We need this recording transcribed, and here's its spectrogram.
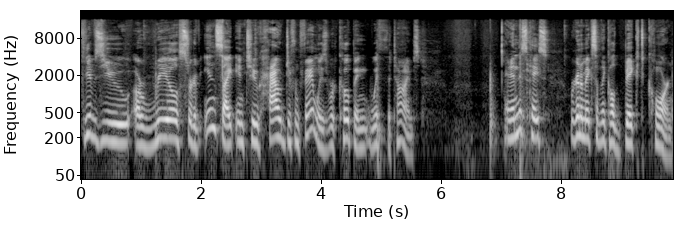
gives you a real sort of insight into how different families were coping with the times. And in this case, we're going to make something called baked corn.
